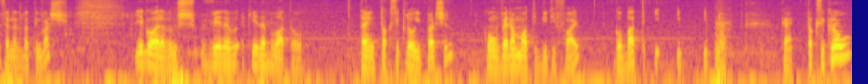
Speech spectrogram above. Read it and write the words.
Zena de bate em baixo. E agora vamos ver a, aqui da Battle. Tem Toxicrow e Persian com Venomoth e Beautify, Golbat e, Hypno. Ok, Toxicrow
